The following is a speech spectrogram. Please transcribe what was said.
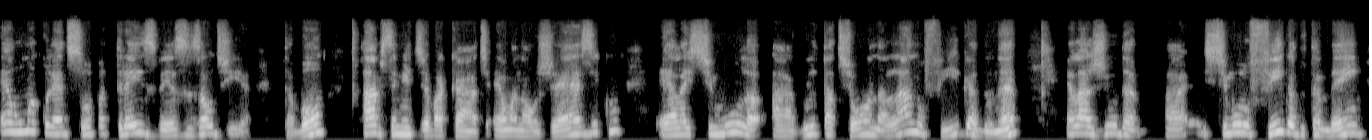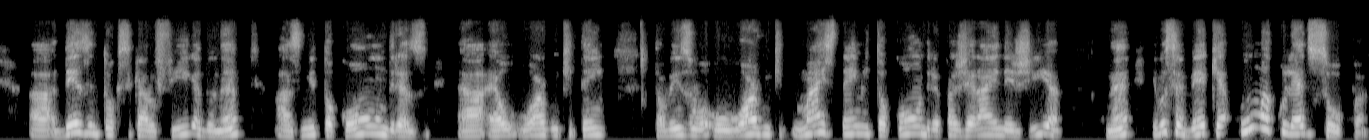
é uma colher de sopa três vezes ao dia, tá bom? A semente de abacate é um analgésico, ela estimula a glutationa lá no fígado, né? Ela ajuda, a, estimula o fígado também a desintoxicar o fígado, né? As mitocôndrias a, é o órgão que tem, talvez o, o órgão que mais tem mitocôndria para gerar energia, né? E você vê que é uma colher de sopa,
